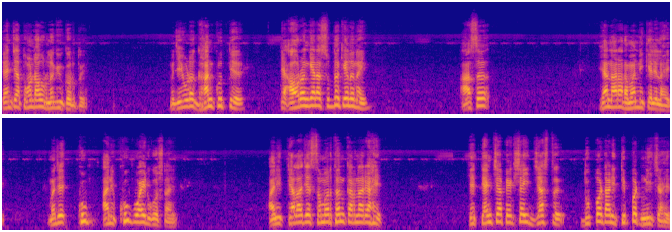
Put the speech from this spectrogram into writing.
त्यांच्या तोंडावर लगीव करतोय. म्हणजे एवढं घाण कृत्य ते औरंग्यानं सुद्धा केलं नाही. असं ह्या नाराधमांनी केलेलं आहे. म्हणजे खूप आणि खूप वाईट गोष्ट आहे. आणि त्याला जे समर्थन करणारे आहेत ते त्यांच्यापेक्षाही जास्त दुप्पट आणि तिप्पट नीच आहेत.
